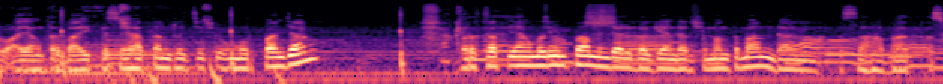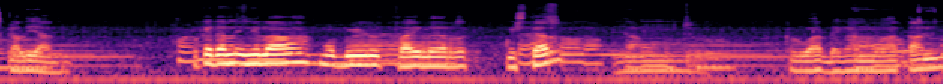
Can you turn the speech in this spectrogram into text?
Doa yang terbaik kesehatan rezeki umur panjang Berkat yang melimpah menjadi bagian dari teman-teman dan sahabat sekalian. Oke dan inilah mobil trailer Quister yang keluar dengan muatan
